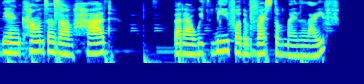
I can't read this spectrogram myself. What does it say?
The encounters I've had that are with me for the rest of my life.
